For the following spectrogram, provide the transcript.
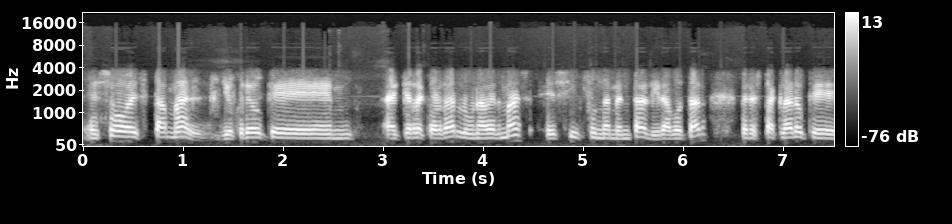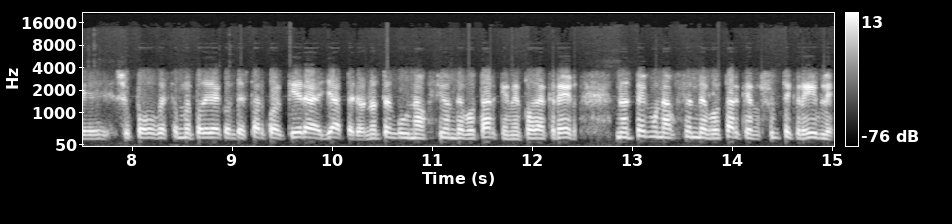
Eso está mal. Yo creo que hay que recordarlo una vez más, es fundamental ir a votar, pero está claro que supongo que esto me podría contestar cualquiera ya, pero no tengo una opción de votar que me pueda creer, no tengo una opción de votar que resulte creíble,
